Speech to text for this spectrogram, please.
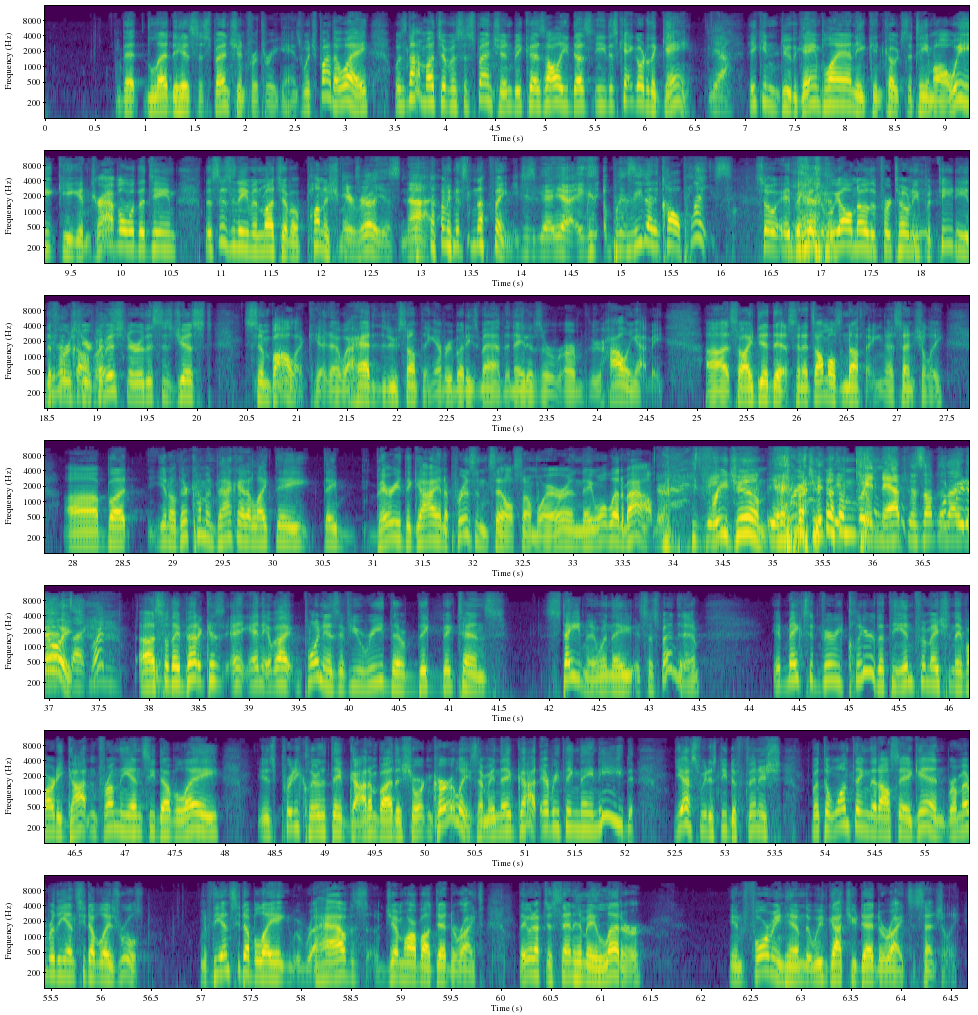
that led to his suspension for three games, which, by the way, was not much of a suspension because all he does, he just can't go to the game. Yeah. he can do the game plan, he can coach the team all week, he can travel with the team. This isn't even much of a punishment. It really is not. I mean, it's nothing. He just get yeah, because he doesn't call plays. So, it, because we all know that for Tony Petitti, the first year commissioner, this is just symbolic. I had to do something. Everybody's mad. The natives are, are howling at me. Uh, so I did this, and it's almost nothing, essentially. Uh, but, you know, they're coming back at it like they, they buried the guy in a prison cell somewhere and they won't let him out. He's Free being- Jim. Yeah, Free. Jim. Kidnapped or something what are we that. doing? It's like, what? Uh, so they better because and, and my point is, if you read the Big Big Ten's statement when they suspended him, it makes it very clear that the information they've already gotten from the NCAA is pretty clear that they've got him by the short and curlies. I mean, they've got everything they need. Yes, we just need to finish. But the one thing that I'll say again remember the NCAA's rules. If the NCAA has Jim Harbaugh dead to rights, they would have to send him a letter informing him that we've got you dead to rights, essentially.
